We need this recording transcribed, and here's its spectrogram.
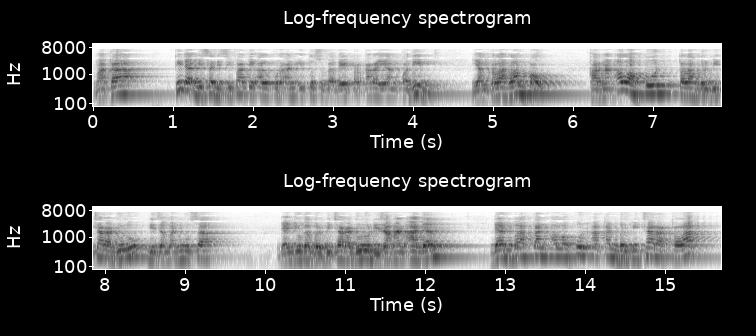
Maka tidak bisa disifati Al-Quran itu sebagai perkara yang qadim, yang telah lampau. Karena Allah pun telah berbicara dulu di zaman Musa, dan juga berbicara dulu di zaman Adam, dan bahkan Allah pun akan berbicara kelak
